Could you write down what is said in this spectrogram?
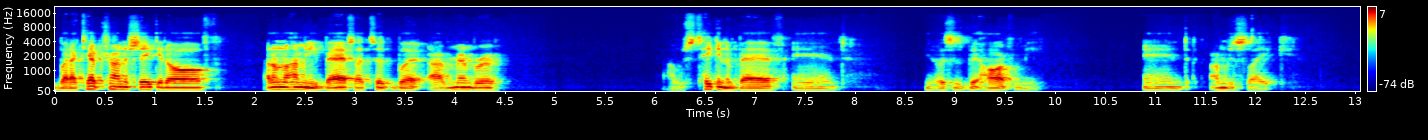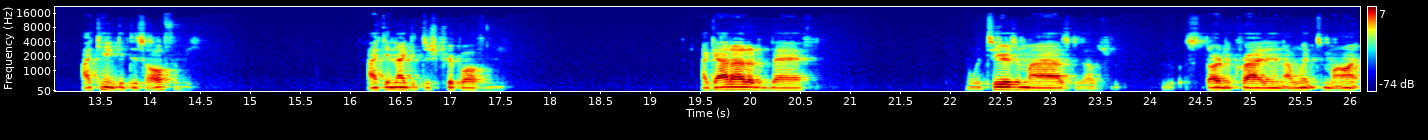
But I kept trying to shake it off. I don't know how many baths I took, but I remember I was taking a bath and you know, this is a bit hard for me. And I'm just like, I can't get this off of me. I cannot get this trip off of me. I got out of the bath and with tears in my eyes because I was starting to cry then. I went to my aunt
